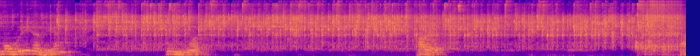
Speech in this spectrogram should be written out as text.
मोहरी घालूया. हिंग हळद कढीपत्ता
